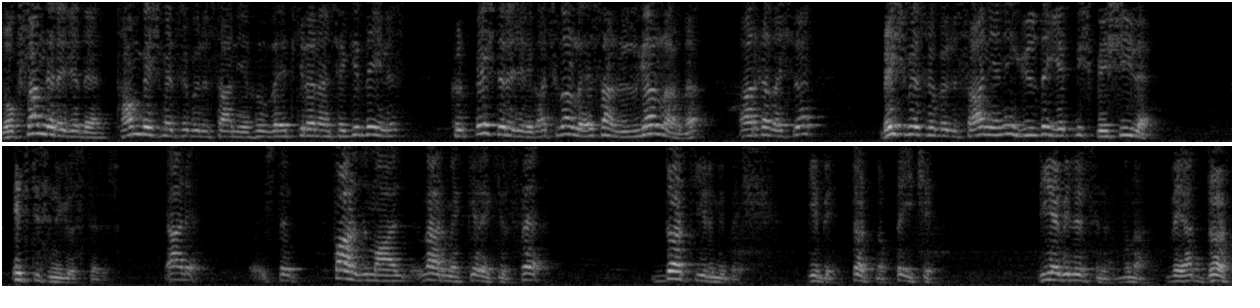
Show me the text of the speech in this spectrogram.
90 derecede tam 5 metre bölü saniye hızla etkilenen çekirdeğiniz 45 derecelik açılarla esen rüzgarlarda arkadaşlar 5 metre bölü saniyenin yüzde 75'iyle etkisini gösterir. Yani işte farz mal vermek gerekirse 4.25 gibi 4.2 diyebilirsiniz buna veya 4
